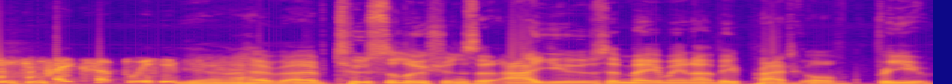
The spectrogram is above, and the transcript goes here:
breaks up leaves. Yeah, I have I have two solutions that I use that may or may not be practical for you.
